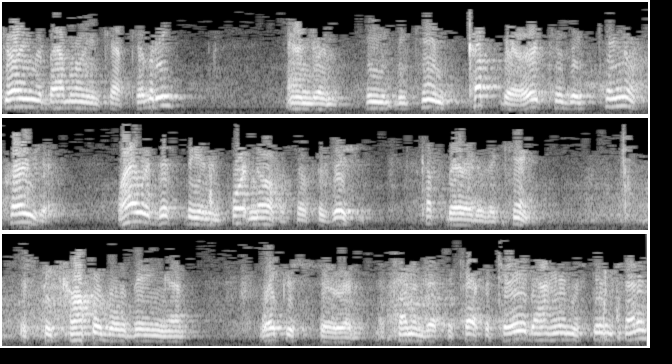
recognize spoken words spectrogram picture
during the Babylonian captivity, and um, he became cupbearer to the king of Persia. Why would this be an important office or position? Cupbearer to the king. This be comparable to being uh, waitress or uh, attendant at the cafeteria down here in the student center?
